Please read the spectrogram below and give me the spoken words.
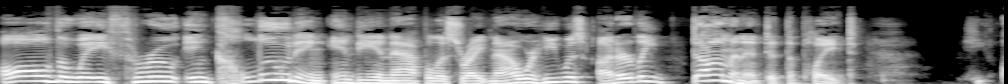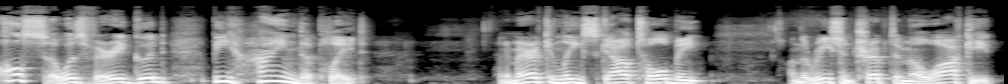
all the way through, including Indianapolis right now, where he was utterly dominant at the plate. He also was very good behind the plate. An American League scout told me on the recent trip to Milwaukee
